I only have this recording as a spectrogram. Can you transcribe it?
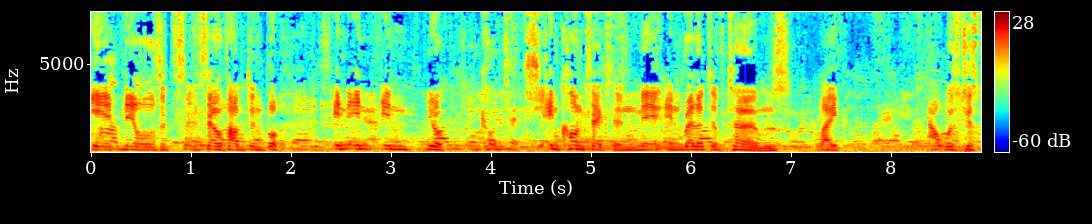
eight nils at, at Southampton, but in, in, in you know in context. in context and ma- in relative terms, like I was just.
